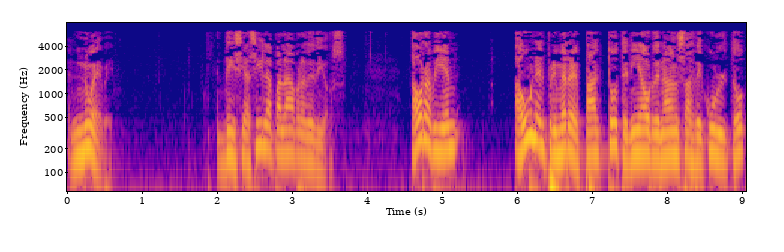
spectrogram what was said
9. Dice así la palabra de Dios. Ahora bien, Aún el primer pacto tenía ordenanzas de culto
